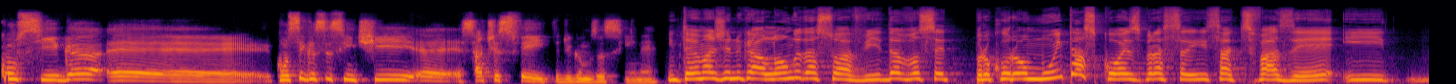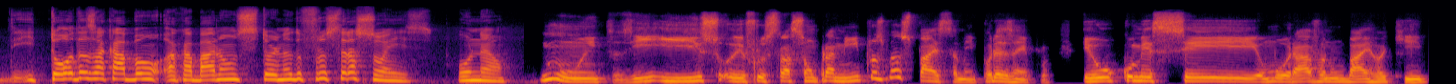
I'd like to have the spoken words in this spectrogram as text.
consiga, é, consiga se sentir é, satisfeita, digamos assim, né? Então eu imagino que ao longo da sua vida você procurou muitas coisas para se satisfazer e, e todas acabam acabaram acabaram se tornando frustrações, ou não? Muitas. E, e isso é frustração para mim e para os meus pais também. Por exemplo, eu comecei, eu morava num bairro aqui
